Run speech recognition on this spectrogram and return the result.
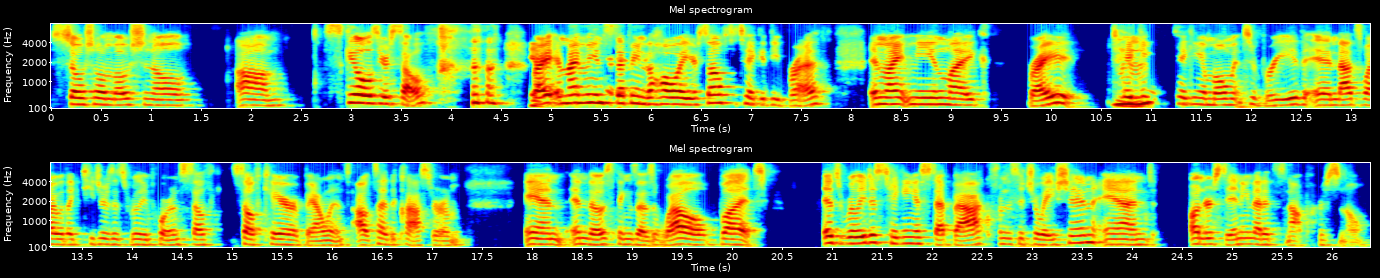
social emotional um, skills yourself, yeah. right? It might mean stepping in the hallway yourself to take a deep breath. It might mean like, right, mm-hmm. taking taking a moment to breathe. And that's why with like teachers, it's really important self self care, balance outside the classroom, and and those things as well. But it's really just taking a step back from the situation and understanding that it's not personal.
